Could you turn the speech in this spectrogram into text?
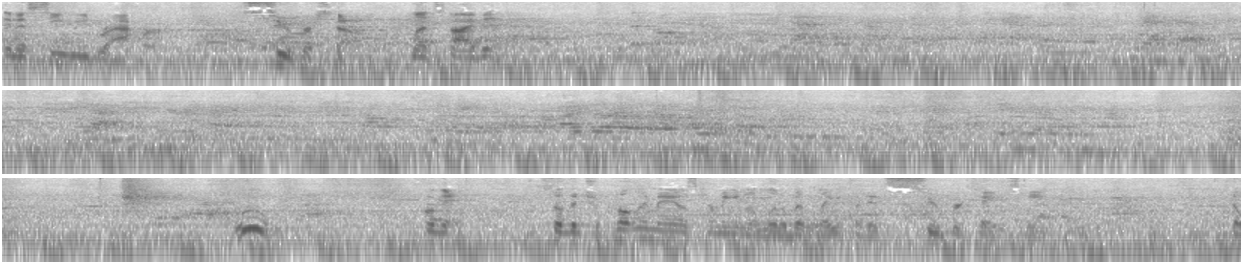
in a seaweed wrapper. Super stuff. Let's dive in. Okay, so the chipotle mayo is coming in a little bit late, but it's super tasty. The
